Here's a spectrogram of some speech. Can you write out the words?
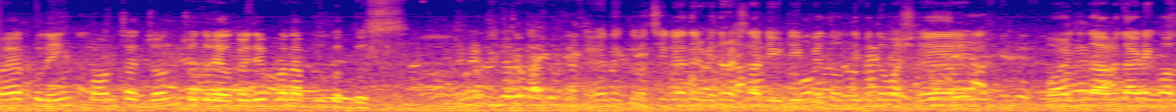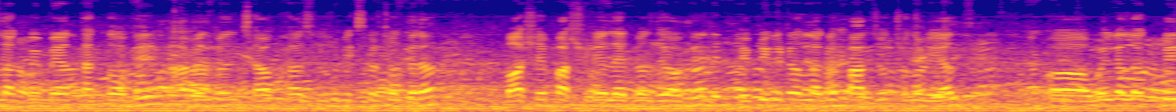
ওয়ার কুলিং পঞ্চাশ জন চোদ্দ রিয়াল করে দেবে প্রণাব কুদ্দুস। দেখতে পাচ্ছি রেদের ভিতরে আসা ডিউটি বেতন দিবে দু মাসের পরের দিন আবেল লাইটিং লাগবে, মেয়াদ থাকতে হবে। আবেল বলেন ছাপ খাস এক্সপার্ট চলবে না। মাসে পাঁচশো রিয়াল অ্যাডভান্স দেওয়া হবে। ফেব্রিকেটর লাগবে পাঁচজন, ষোলো রিয়াল। ওয়েল্ডার লাগবে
